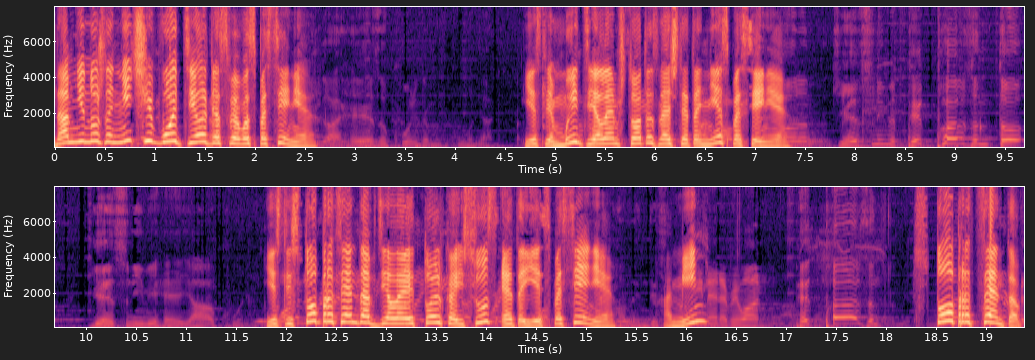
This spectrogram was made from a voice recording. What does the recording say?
Нам не нужно ничего делать для своего спасения. Если мы делаем что-то, значит, это не спасение. Если сто процентов делает только Иисус, это и есть спасение. Аминь. Сто процентов.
